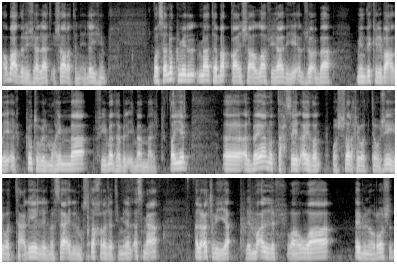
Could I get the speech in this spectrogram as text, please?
أو بعض الرجالات إشارة إليهم وسنكمل ما تبقى إن شاء الله في هذه الجعبة من ذكر بعض الكتب المهمة في مذهب الإمام مالك. طيب آه، البيان والتحصيل أيضا والشرح والتوجيه والتعليل للمسائل المستخرجة من الأسمعة العتبية للمؤلف وهو ابن رشد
